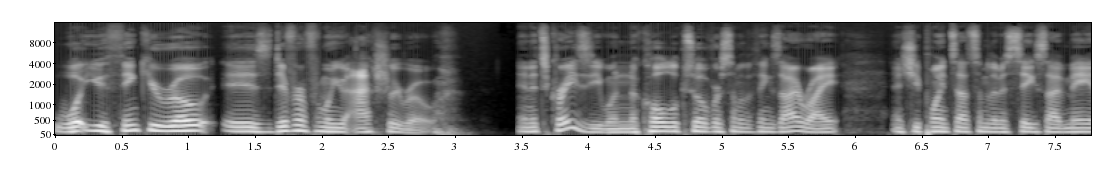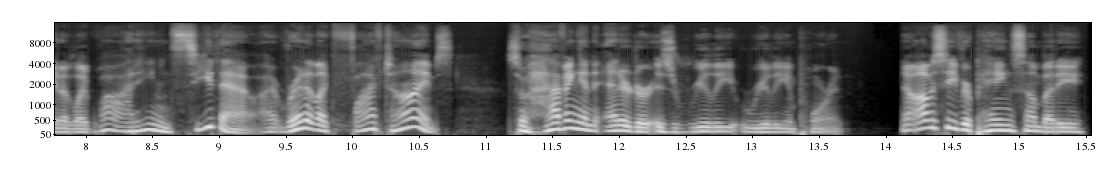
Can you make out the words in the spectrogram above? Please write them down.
what you think you wrote is different from what you actually wrote. And it's crazy when Nicole looks over some of the things I write and she points out some of the mistakes I've made. I'm like, wow, I didn't even see that. I read it like five times. So having an editor is really, really important. Now, obviously, if you're paying somebody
